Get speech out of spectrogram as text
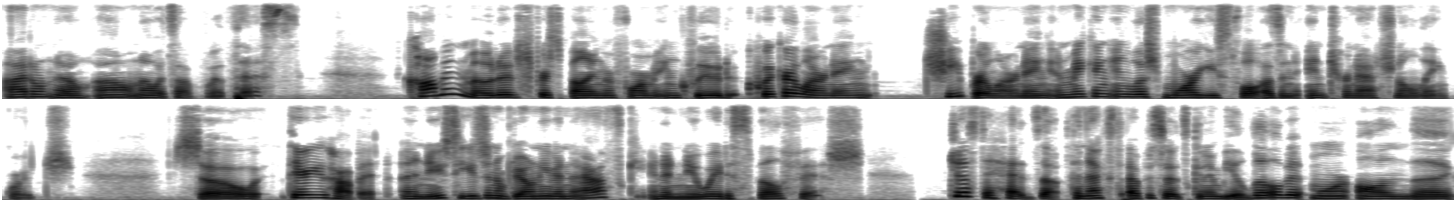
I don't know. I don't know what's up with this. Common motives for spelling reform include quicker learning, cheaper learning, and making English more useful as an international language. So, there you have it a new season of Don't Even Ask and a new way to spell fish. Just a heads up, the next episode's going to be a little bit more on the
